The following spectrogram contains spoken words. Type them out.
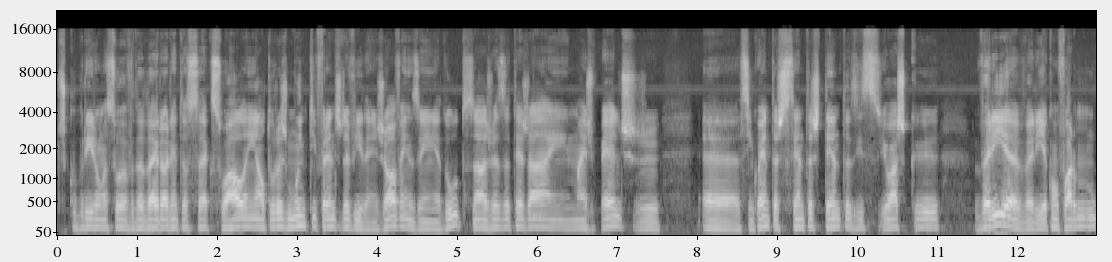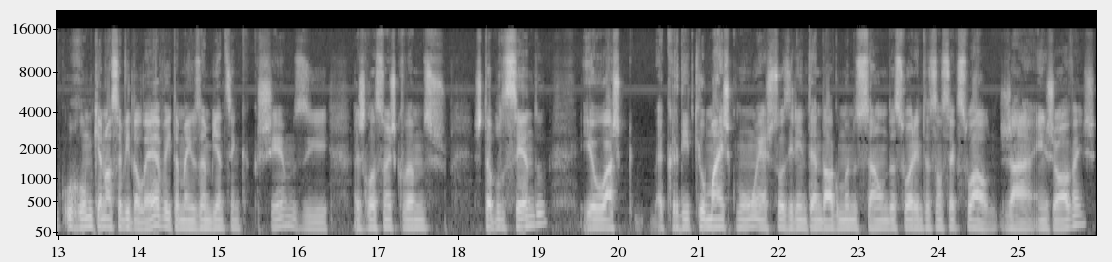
descobriram a sua verdadeira orientação sexual em alturas muito diferentes da vida, em jovens, em adultos, às vezes até já em mais velhos, uh, 50, 60, 70, isso eu acho que varia, varia conforme o rumo que a nossa vida leva e também os ambientes em que crescemos e as relações que vamos estabelecendo. Eu acho que acredito que o mais comum é as pessoas irem tendo alguma noção da sua orientação sexual já em jovens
